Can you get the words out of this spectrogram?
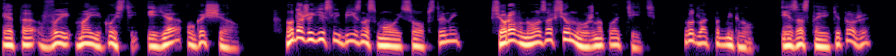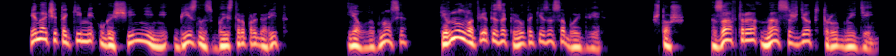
«Это вы мои гости, и я угощал. Но даже если бизнес мой собственный, все равно за все нужно платить». Гудлак подмигнул. «И за стейки тоже. Иначе такими угощениями бизнес быстро прогорит. Я улыбнулся, кивнул в ответ и закрыл таки за собой дверь. Что ж, завтра нас ждет трудный день.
